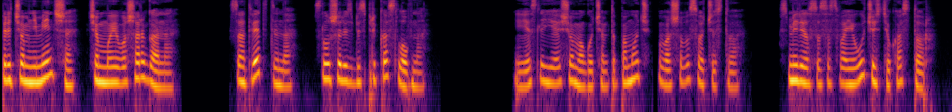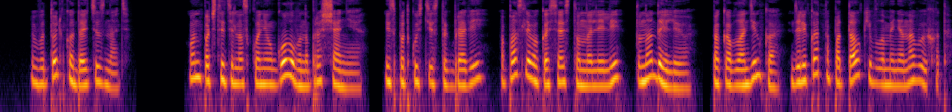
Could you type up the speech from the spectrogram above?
причем не меньше, чем моего шаргана. Соответственно, слушались беспрекословно. «Если я еще могу чем-то помочь, ваше высочество», Смирился со своей участью Кастор. Вы только дайте знать. Он почтительно склонил голову на прощание, из-под кустистых бровей, опасливо косясь то на Лили, то на Делию, пока блондинка деликатно подталкивала меня на выход,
